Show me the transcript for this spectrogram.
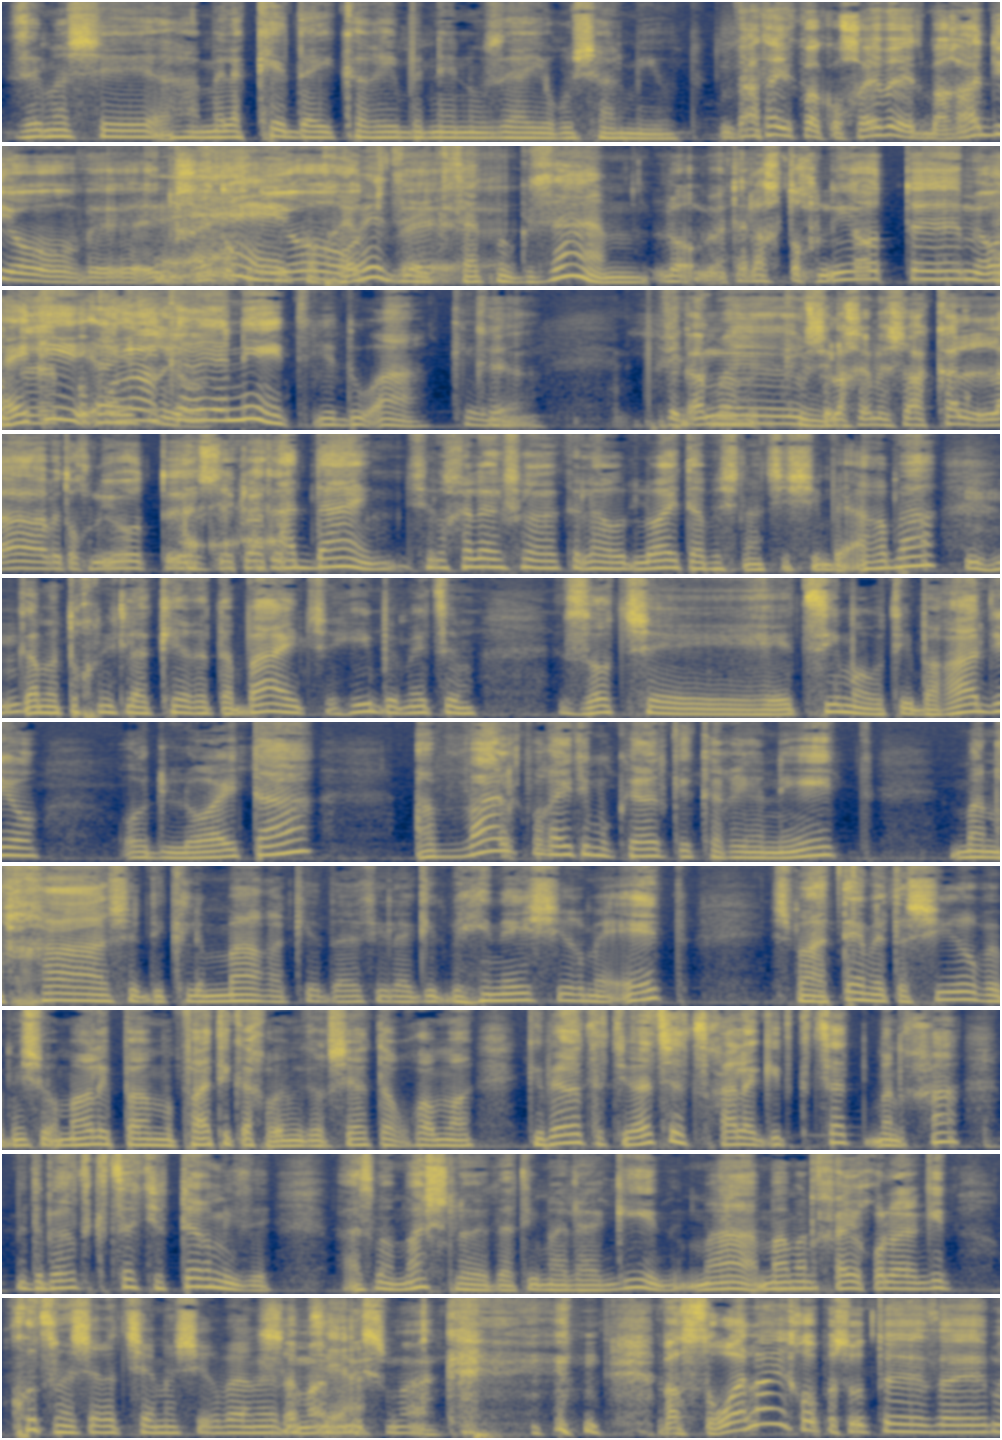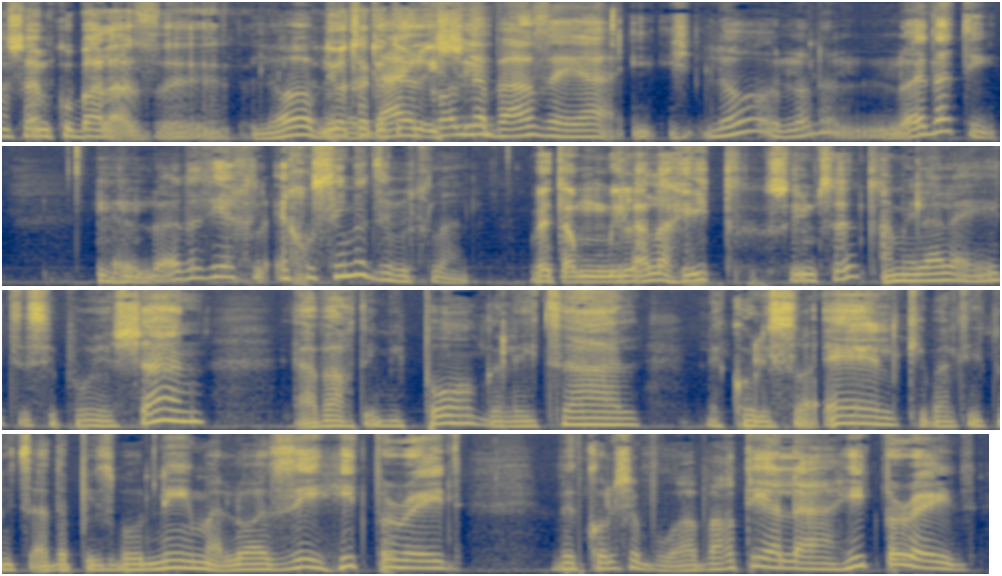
זה מה שהמלכד העיקרי בינינו, זה הירושלמיות. ואת היית כבר כוכבת ברדיו, והנחי אה, תוכניות. כוכבת זה ו- קצת מוגזם. לא, באמת, היה לך תוכניות אה, מאוד הייתי פופולריות. הייתי קריינית, ידועה. כן. כן. וגם אה, כן. שלכם יש הקלה ותוכניות אה, שהקלטת. עדיין, של החלק של ההקלה עוד לא הייתה בשנת 64. מהמם. גם התוכנית להכר את הבית, שהיא בעצם זאת שהעצימה אותי ברדיו, עוד לא הייתה, אבל כבר הייתי מוכרת כקריינית, מנחה שדקלמה, רק ידעתי להגיד, והנה שיר מאת. שמעתם את השיר, ומישהו אמר לי פעם, הופעתי ככה במגרשי התערוכה, אמר, גברת, את יודעת שאת צריכה להגיד קצת, מנחה מדברת קצת יותר מזה. אז ממש לא ידעתי מה להגיד, מה, מה מנחה יכולה להגיד, חוץ מאשר את שם השיר והמבצע. שמענו נשמע, כן. ואסרו עלייך, או פשוט אה, זה מה שהיה מקובל אז? אה, לא, בוודאי, כל אישי? דבר זה היה... לא, לא, לא, לא ידעתי. לא ידעתי איך, איך עושים את זה בכלל. ואת המילה להיט שהמצאת? המילה להיט זה סיפור ישן, עברתי מפה, גלי צה"ל, לקול ישראל, קיבלתי את מצעד הפזמונים, הלועזי, hit parade, וכל שבוע עברתי על ה hit parade.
